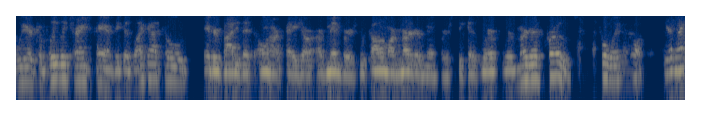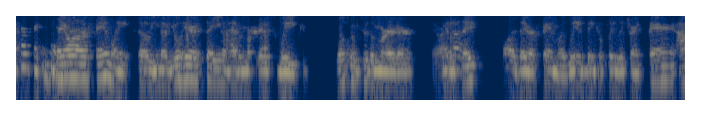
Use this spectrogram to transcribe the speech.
we are completely transparent because, like I told everybody that's on our page, our, our members, we call them our murder members because we're we're murder of crows. That's what we're called. You're like our family. They are our family. So you know, you'll hear us say, you know, have a murderous week. Welcome to the murder. Right. You know, they are they are family. We have been completely transparent. I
